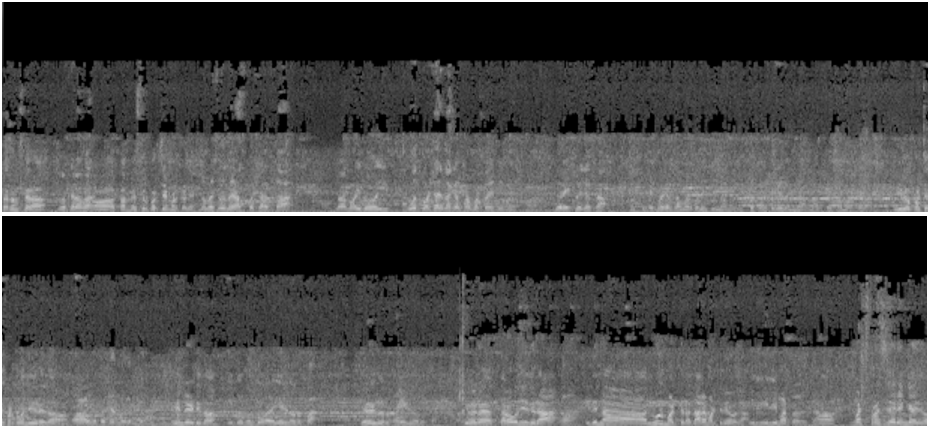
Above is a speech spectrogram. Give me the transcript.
ಸರ್ ನಮಸ್ಕಾರ. ನಮಸ್ಕಾರ ಸರ್. ತಮ್ಮ ಹೆಸರು ಪರಿಚಯ ಮಾಡ್ಕೊಳ್ಳಿ. ನಮ್ಮ ಹೆಸರು ನಯಾಸ್ ಪಶ ಅಂತ. ನಾನು ಇದು ಮೂವತ್ತು ವರ್ಷದಿಂದ ಕೆಲಸ ಮಾಡ್ತಾ ಇದ್ದೀನಿ. ಇದು ರೇಷ್ಮೆ ಕೆಲಸ. ರೇಷ್ಮೆ ಕೆಲಸ ಮಾಡ್ಕೊಂಡು ಇದ್ದೀನಿ ನಾನು. ಇಪ್ಪತ್ತು ವರ್ಷಕ್ಕೆ ನಾನು ಕೆಲಸ ಮಾಡ್ತಾ ಇದ್ದೀನಿ. ಈಗ ಪರ್ಚೇಸ್ ಮಾಡ್ಕೊಂಡು ಬಂದಿದ್ದೀರಿ ಇದು? ಹಾಂ ಈಗ ಪರ್ಚೇಸ್ ಮಾಡ್ಕೊಂಡು ಬಂದಿದ್ದೀನಿ. ಏನು ರೇಟ್ ಇದು? ಇದು ಬಂದು ಏಳ್ನೂರು ರೂಪಾಯಿ. ಏಳ್ನೂರು ರೂಪಾಯಿ. ಏಳ್ನೂರು ರೂಪಾಯಿ. ಇವಾಗ ತಗೋ ಬಂದಿದ್ದೀರಾ ಹಾ. ಇದನ್ನ ನೂಲ್ ಮಾಡ್ತೀರಾ? ದಾರ ಮಾಡ್ತೀರಾ ಇವಾಗ? ಇಲ್ಲಿ ಇಲ್ಲಿ ಮಾಡ್ತಾ ಇದ್ದಾರೆ. ಫಸ್ಟ್ ಪ್ರೊಸೀಜರ್ ಹೆಂಗೆ ಇದು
